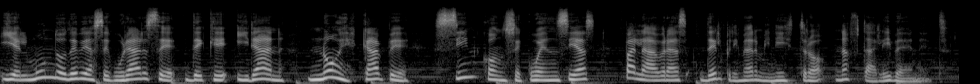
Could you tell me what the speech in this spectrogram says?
y el mundo debe asegurarse de que Irán no escape sin consecuencias, palabras del primer ministro Naftali Bennett.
